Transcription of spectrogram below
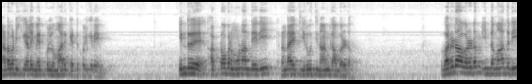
நடவடிக்கைகளை மேற்கொள்ளுமாறு கேட்டுக்கொள்கிறேன். இன்று அக்டோபர் மூணாம் தேதி ரெண்டாயிரத்தி இருபத்தி நான்காம் வருடம். வருடா வருடம் இந்த மாதிரி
